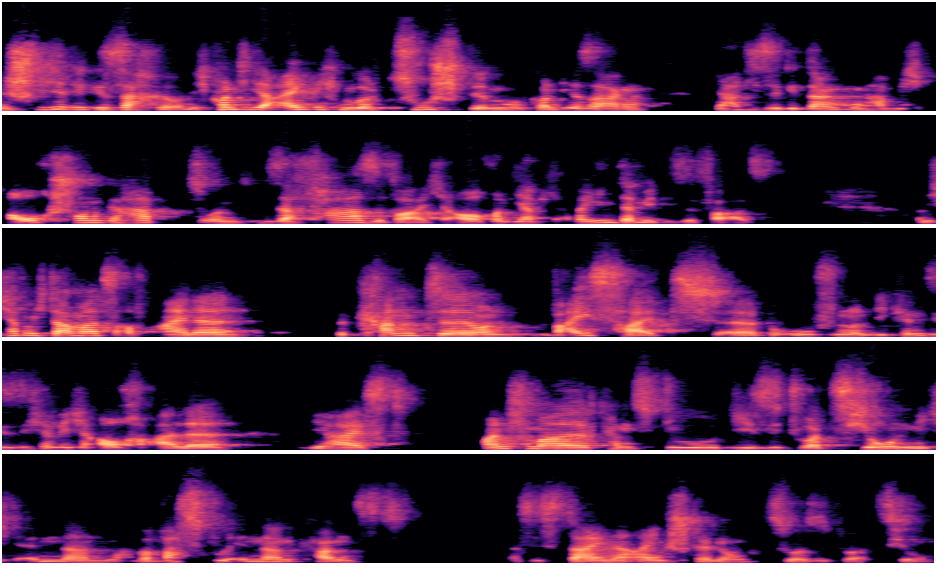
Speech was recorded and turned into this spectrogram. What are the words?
schwierige Sache. Und ich konnte ihr eigentlich nur zustimmen und konnte ihr sagen, ja, diese Gedanken habe ich auch schon gehabt und in dieser Phase war ich auch und die habe ich aber hinter mir, diese Phase. Und ich habe mich damals auf eine bekannte und Weisheit äh, berufen und die kennen Sie sicherlich auch alle. Die heißt, manchmal kannst du die Situation nicht ändern, aber was du ändern kannst, das ist deine Einstellung zur Situation.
